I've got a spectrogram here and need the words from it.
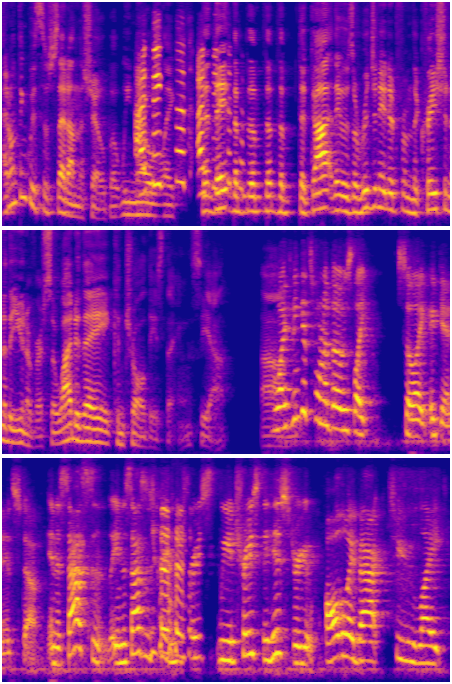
i don't think this was said on the show but we know I think like that I that they think the, that the, the, the, the god it was originated from the creation of the universe so why do they control these things? Yeah. Um, well I think it's one of those like so like again it's dumb. In Assassin in Assassin's Creed we trace we had traced the history all the way back to like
